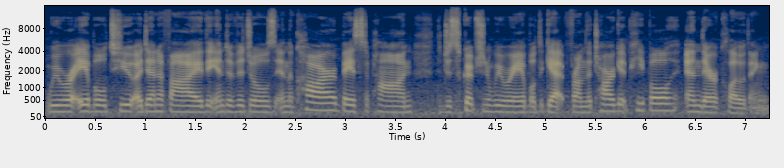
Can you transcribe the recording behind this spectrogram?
We were able to identify the individuals in the car based upon the description we were able to get from the Target people and their clothing.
